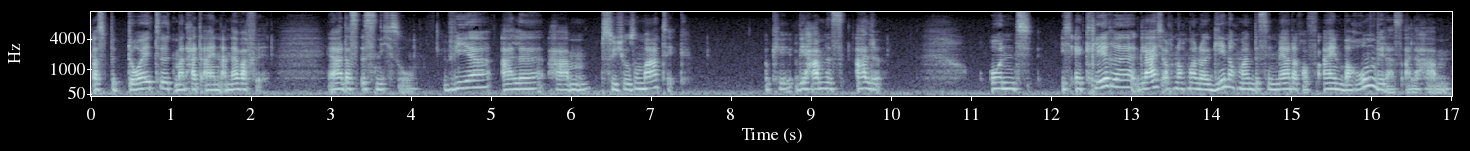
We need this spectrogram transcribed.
was bedeutet, man hat einen an der Waffel. Ja, das ist nicht so. Wir alle haben Psychosomatik. Okay, wir haben es alle. Und ich erkläre gleich auch nochmal oder gehe nochmal ein bisschen mehr darauf ein, warum wir das alle haben.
